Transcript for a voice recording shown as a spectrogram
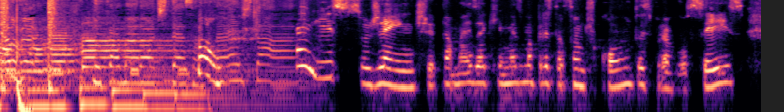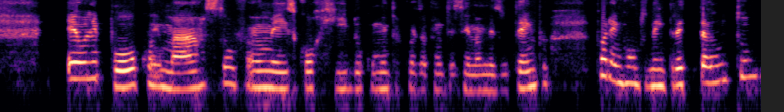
Quero ver no camarote dessa Bom, festa. É isso, gente. Tá mais aqui, mais uma prestação de contas para vocês. Eu li pouco em março, foi um mês corrido, com muita coisa acontecendo ao mesmo tempo. Porém, contudo, entretanto,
